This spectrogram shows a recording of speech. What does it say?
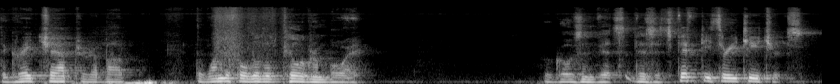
the great chapter about the wonderful little pilgrim boy who goes and visits 53 teachers.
